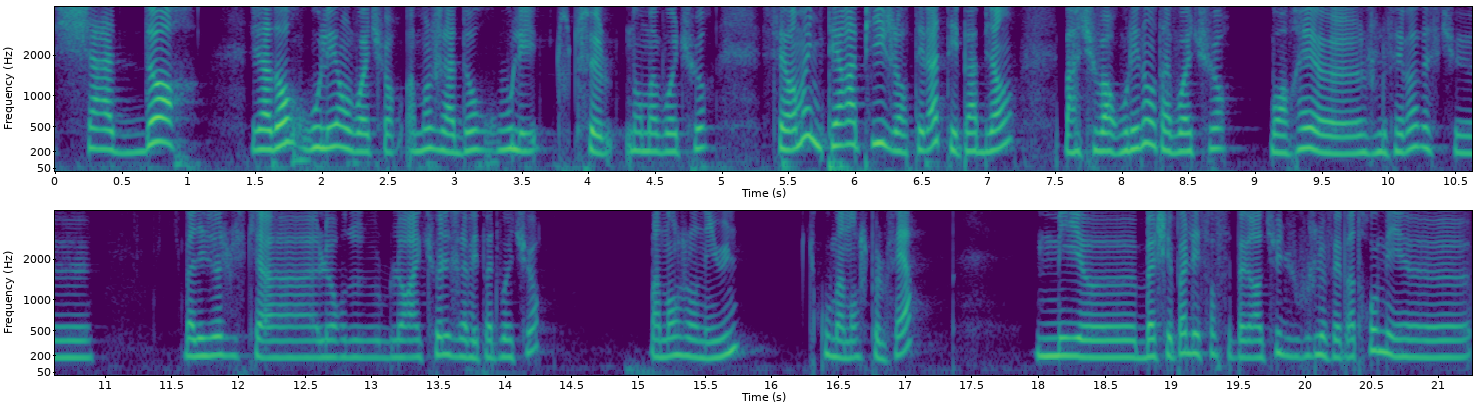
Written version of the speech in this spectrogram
J'adore. J'adore rouler en voiture. Vraiment, j'adore rouler toute seule dans ma voiture. C'est vraiment une thérapie. Genre, t'es là, t'es pas bien. Bah, tu vas rouler dans ta voiture. Bon, après, euh, je le fais pas parce que. Bah, déjà, jusqu'à l'heure actuelle, j'avais pas de voiture. Maintenant, j'en ai une. Du coup, maintenant, je peux le faire. Mais, euh, bah, je sais pas, l'essence, c'est pas gratuit, du coup, je le fais pas trop, mais. Euh,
